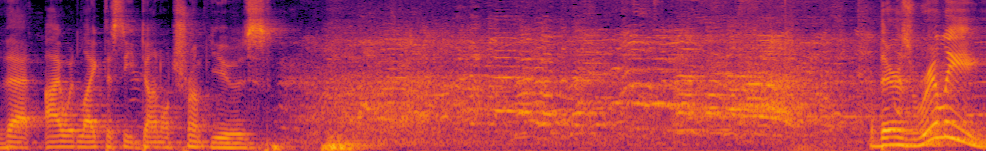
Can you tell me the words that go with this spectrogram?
that I would like to see Donald Trump use? There's really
